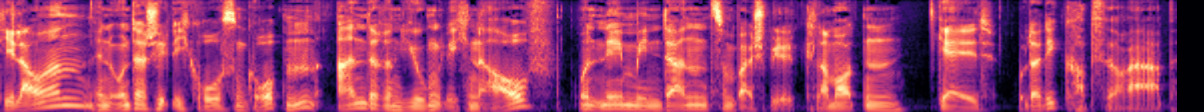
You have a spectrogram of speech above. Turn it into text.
Die lauern in unterschiedlich großen Gruppen anderen Jugendlichen auf und nehmen ihnen dann zum Beispiel Klamotten, Geld oder die Kopfhörer ab.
